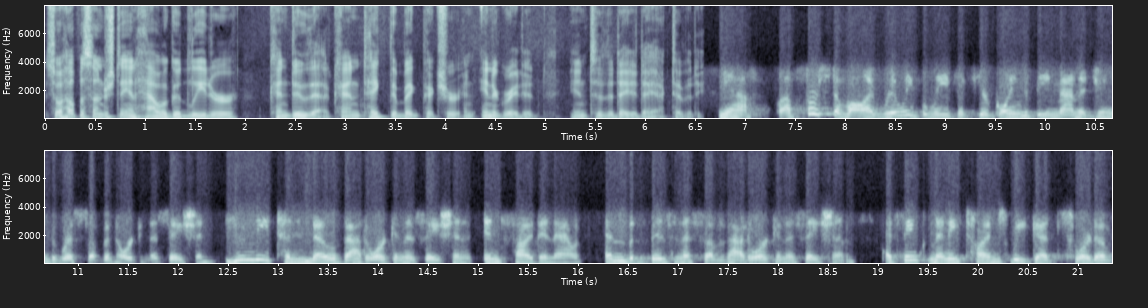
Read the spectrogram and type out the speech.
So, help us understand how a good leader can do that, can take the big picture and integrate it into the day to day activity? Yeah. Uh, first of all, I really believe if you're going to be managing the risks of an organization, you need to know that organization inside and out and the business of that organization. I think many times we get sort of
